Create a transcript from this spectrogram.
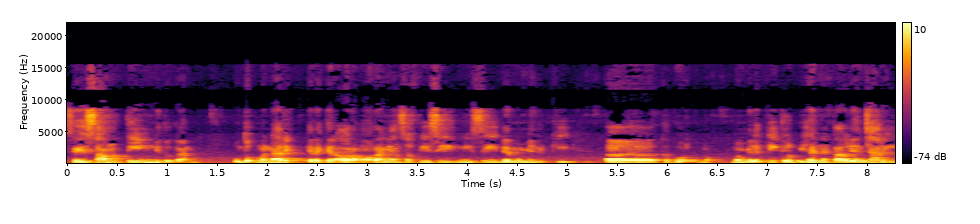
say something gitu kan? Untuk menarik kira-kira orang-orang yang sevisi misi dan memiliki eh, keku- memiliki kelebihan yang kalian cari.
